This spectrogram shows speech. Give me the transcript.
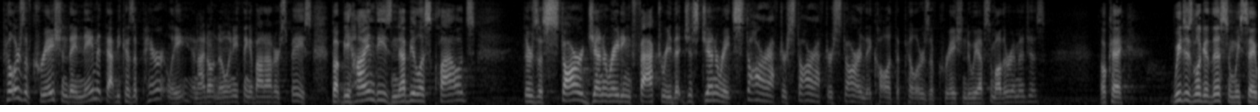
The pillars of creation, they name it that because apparently, and I don't know anything about outer space, but behind these nebulous clouds, there's a star generating factory that just generates star after star after star, and they call it the pillars of creation. Do we have some other images? Okay. We just look at this and we say,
